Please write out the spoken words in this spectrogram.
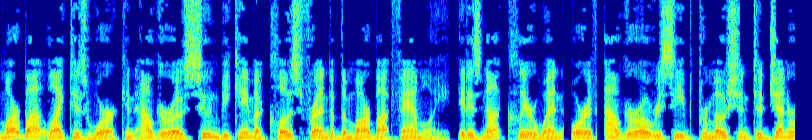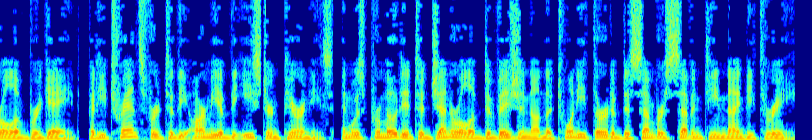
Marbot liked his work and Augereau soon became a close friend of the Marbot family. It is not clear when, or if, Augereau received promotion to General of Brigade, but he transferred to the Army of the Eastern Pyrenees, and was promoted to General of Division on 23 December 1793.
